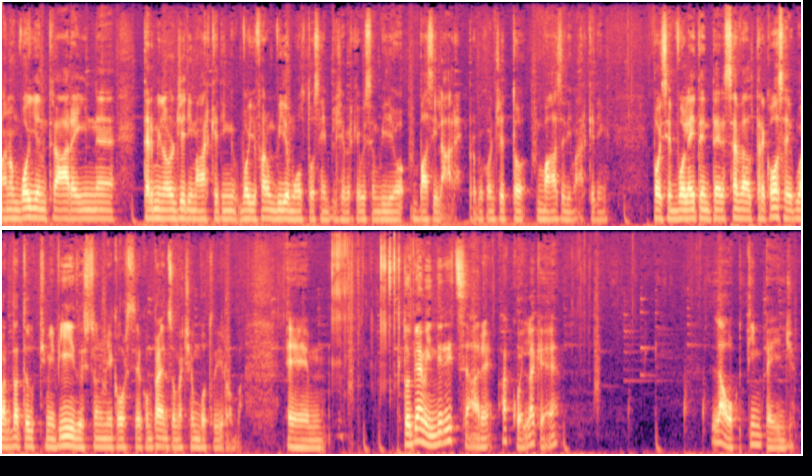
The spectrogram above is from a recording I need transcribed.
ma non voglio entrare in terminologie di marketing, voglio fare un video molto semplice perché questo è un video basilare, proprio concetto base di marketing. Poi se volete interessarvi ad altre cose guardate tutti i miei video, ci sono i miei corsi da comprare, insomma c'è un botto di roba. Ehm, dobbiamo indirizzare a quella che è la opt-in page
